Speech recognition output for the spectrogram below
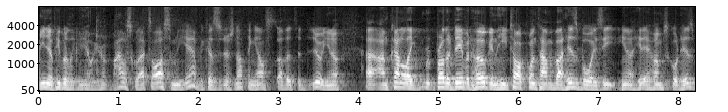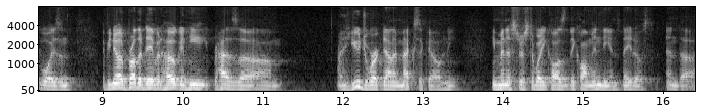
you know, people are like, you know, you're in Bible school. That's awesome. Yeah, because there's nothing else other to do. You know, I'm kind of like Brother David Hogan. He talked one time about his boys. He, you know, he homeschooled his boys. And if you know Brother David Hogan, he has a, um, a huge work down in Mexico, and he, he ministers to what he calls, they call them Indians, natives. And uh,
